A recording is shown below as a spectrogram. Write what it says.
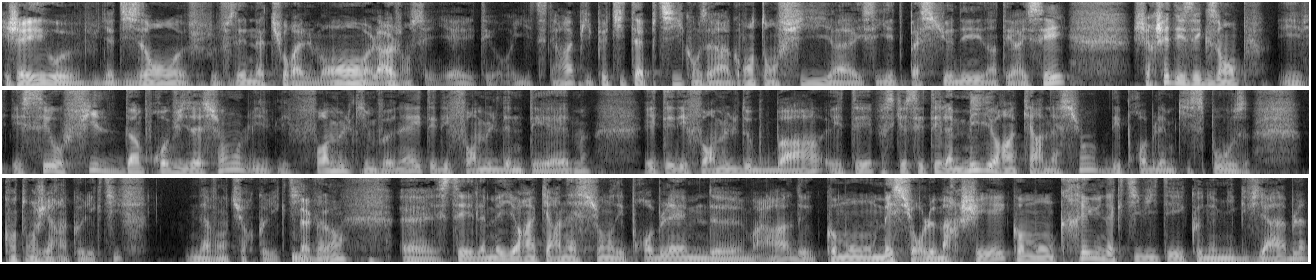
Et j'avais, euh, il y a dix ans, je faisais naturellement, voilà, j'enseignais les théories, etc. Et puis petit à petit, quand vous avez un grand amphi à essayer de passionner, d'intéresser, je cherchais des exemples. Et, et c'est au fil d'improvisation, les, les formules qui me venaient étaient des formules d'NTM, étaient des formules de Booba, étaient, parce que c'était la meilleure incarnation des problèmes qui se posent quand on gère un collectif une aventure collective. D'accord. Euh, c'était la meilleure incarnation des problèmes de voilà de comment on met sur le marché, comment on crée une activité économique viable.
